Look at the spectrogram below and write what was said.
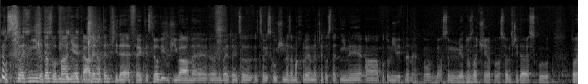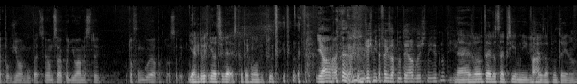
Poslední dotaz od Máně je právě na ten 3D efekt, jestli ho využíváme, eh, nebo je to něco, co vyzkoušíme, zamachrujeme před ostatními a potom ji vypneme. No, já jsem jednoznačně jako na svém 3DS to nepoužívám vůbec, jenom se tak podívám, jestli to funguje a pak to asi vypnu. Já kdybych měl 3DS, tak ho mohl vypnout. celý ten efekt. Já, Ty můžeš mít efekt zapnutý, ale budeš to mít vypnutý. Ne, to je docela nepříjemný, když Fakt? je zapnutý. No.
